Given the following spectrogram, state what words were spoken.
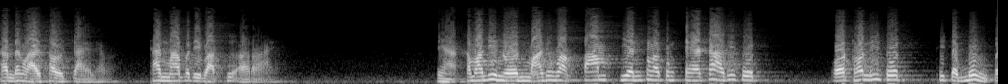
ท่านทั้งหลายเข้าใจแล้ว ท่านมาปฏิบัติเพื่ออะไร เนี่ยคำว่าดิ้นรนหมายถึงว่าความเพียรของเราต้องแก่กล้าที่สุดอดทนที่สุดที่จะมุ่งไป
